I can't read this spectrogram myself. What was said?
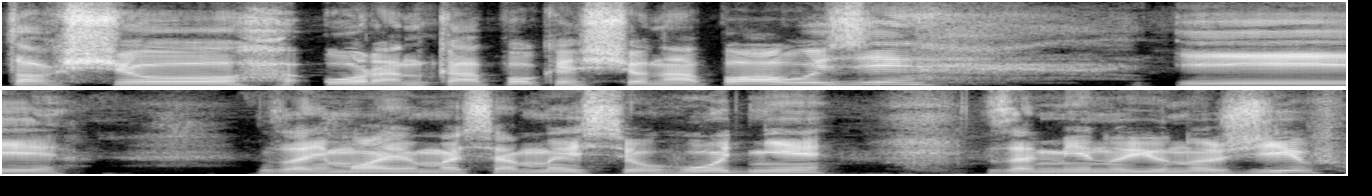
Так що оранка поки що на паузі. І займаємося ми сьогодні заміною ножів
